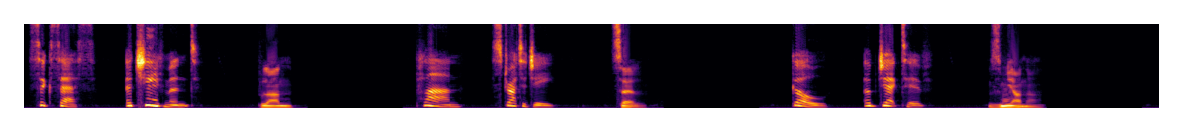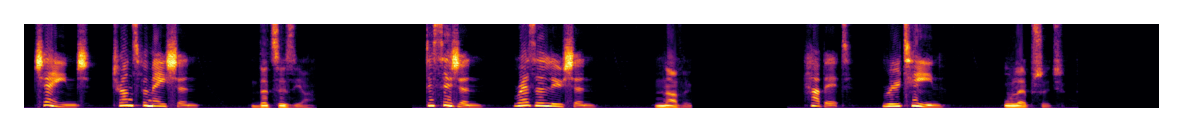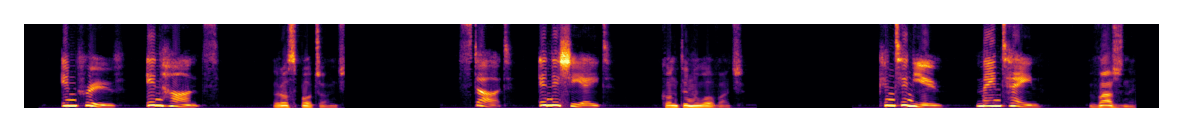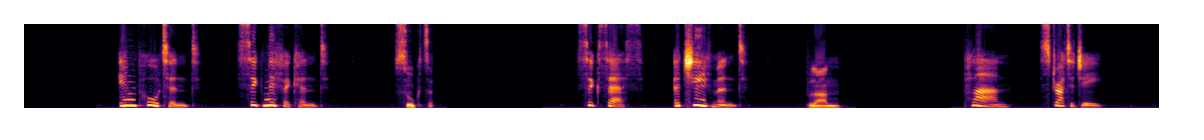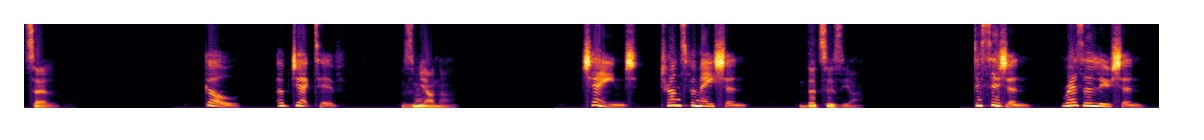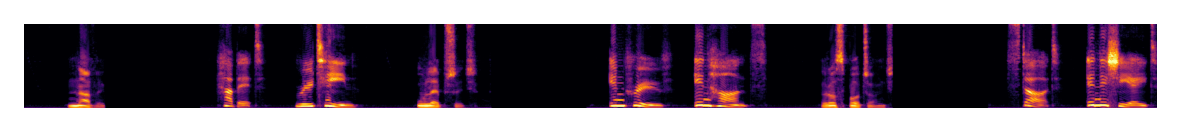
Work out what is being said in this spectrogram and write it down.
success, achievement, plan, plan, strategy, cel, goal, objective, zmiana, change, transformation, decyzja, decision, resolution, nawyk, habit, routine, ulepszyć, improve, enhance, rozpocząć, start, initiate, kontynuować, continue, maintain, ważny, important, significant, sukces, success, achievement, plan, plan, strategy, cel, goal, objective, zmiana, change, transformation, decyzja, decision, resolution, nawyk, habit, routine, ulepszyć, improve, enhance, rozpocząć, start, initiate,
